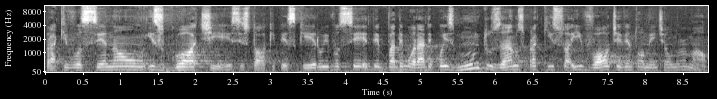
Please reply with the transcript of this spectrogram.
para que você não esgote esse estoque pesqueiro e você de, vai demorar depois muitos anos para que isso aí volte eventualmente ao normal.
